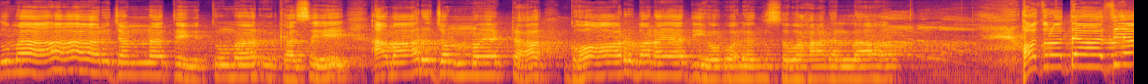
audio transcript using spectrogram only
তোমার জান্নাতে তোমার কাছে আমার জন্য একটা ঘর বানায়া দিও। বলেন, সুবহানাল্লাহ। হজরতে আসিয়া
